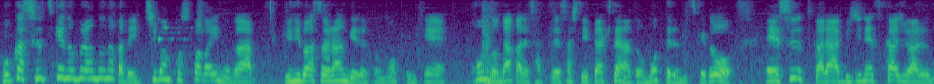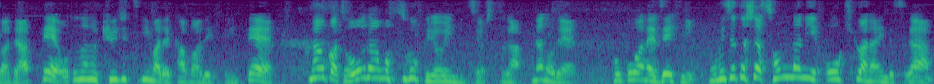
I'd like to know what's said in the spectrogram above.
僕はスーツ系のブランドの中で一番コスパがいいのがユニバーサルランゲージだと思っていて、今度中で撮影させていただきたいなと思ってるんですけど、えー、スーツからビジネスカジュアルまであって、大人の休日にまでカバーできていて、なおかつオーダーもすごく良いんですよ、質が。なので、ここはね、ぜひ、お店としてはそんなに大きくはないんですが、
